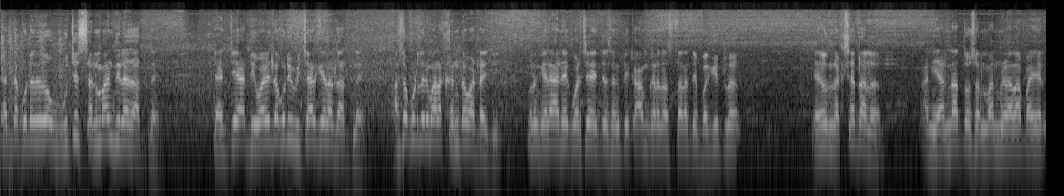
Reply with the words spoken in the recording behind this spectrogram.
त्यांचा कुठं त्याचा उचित सन्मान दिला जात नाही. त्यांच्या दिवाळीचा कुठे विचार केला जात नाही. असं कुठेतरी मला खंत वाटायची. म्हणून गेल्या अनेक वर्ष यांच्या संगती काम करत असताना ते बघितलं. त्याच्यातून लक्षात आलं. आणि यांना तो सन्मान मिळाला पाहिजे.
